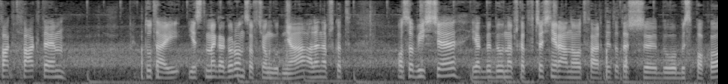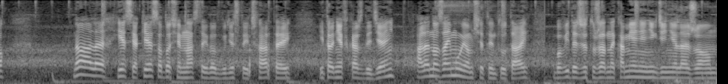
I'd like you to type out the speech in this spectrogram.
fakt faktem tutaj jest mega gorąco w ciągu dnia, ale na przykład osobiście jakby był na przykład wcześniej rano otwarty, to też y, byłoby spoko. No ale jest jak jest, od 18 do 24 i to nie w każdy dzień, ale no zajmują się tym tutaj, bo widać, że tu żadne kamienie nigdzie nie leżą.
